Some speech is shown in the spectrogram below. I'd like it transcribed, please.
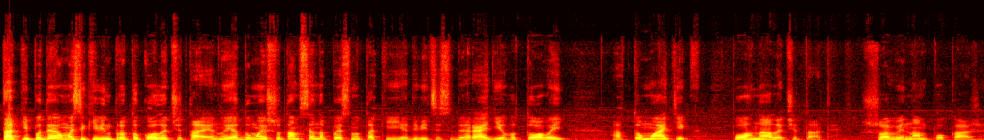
Так, і подивимось, які він протоколи читає. Ну я думаю, що там все написано, так і є. Дивіться сюди, Ready, готовий, автоматік. Погнали читати. Що він нам покаже?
